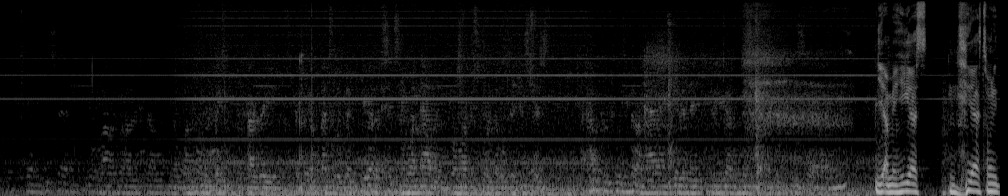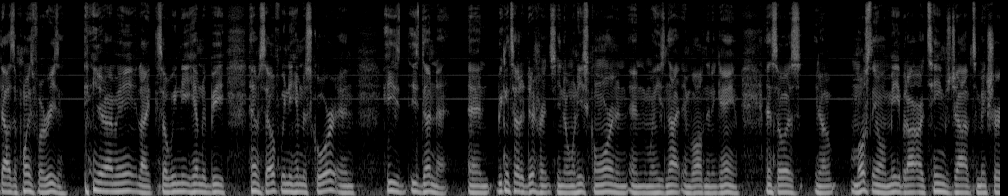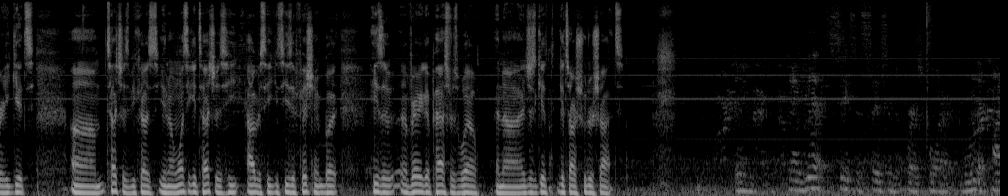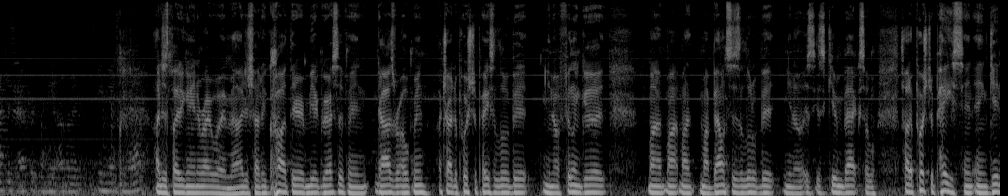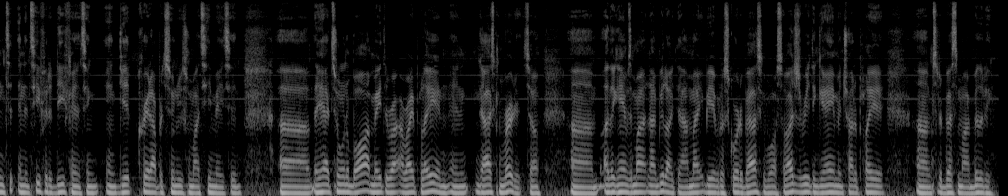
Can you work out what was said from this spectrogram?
Yeah, I mean he has he has twenty thousand points for a reason. you know what I mean? Like so we need him to be himself. We need him to score, and he's he's done that. And we can tell the difference, you know, when he's scoring and, and when he's not involved in the game. And so it's, you know, mostly on me, but our, our team's job to make sure he gets um, touches because, you know, once he gets touches, he obviously he's, efficient, but he's a, a very good passer as well. And uh, it just gets, gets our shooter shots. James, James, you had six assists in the first quarter. Was it a conscious effort from the other teammates? I just played the game the right way, man. I just tried to go out there and be aggressive, and guys were open. I tried to push the pace a little bit, you know, feeling good. My my, my, my bounces a little bit, you know, it's, is giving back. So try to push the pace and, and get into, in the teeth of the defense and, and get create opportunities for my teammates. And uh, they had two on the ball. I made the right, right play, and, and guys converted. So um, other games might not be like that. I might be able to score the basketball. So I just read the game and try to play it um, to the best of my ability.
